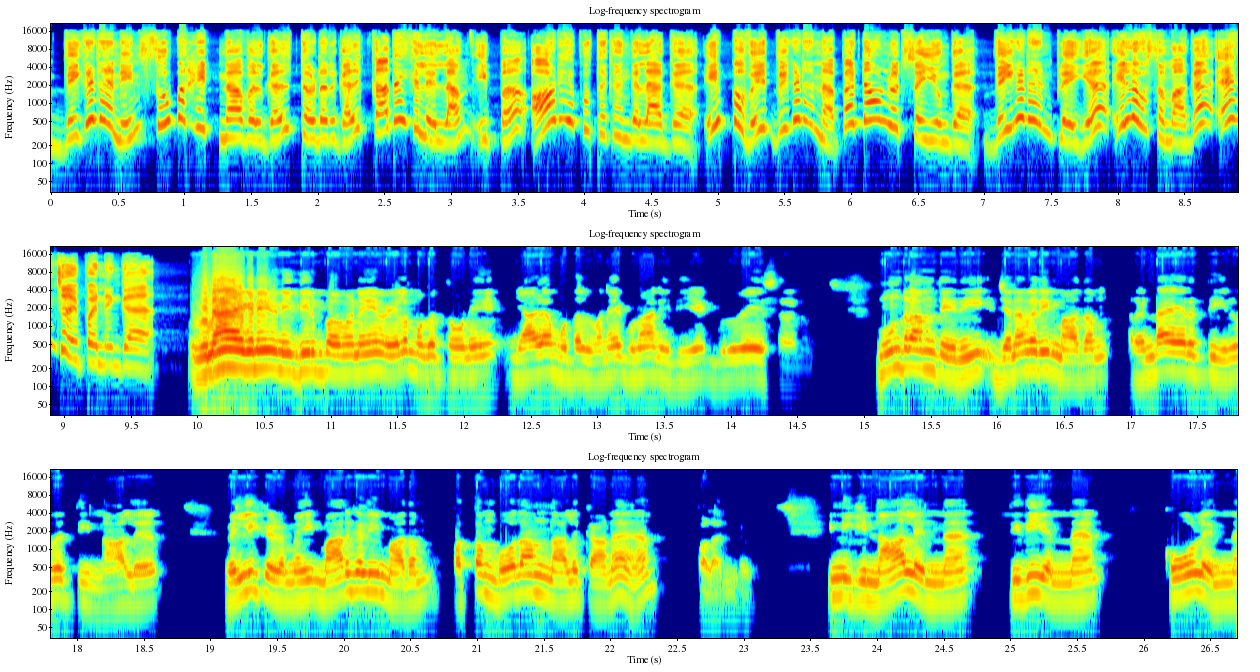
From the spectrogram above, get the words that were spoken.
விகடனின் சூப்பர் ஹிட் நாவல்கள் தொடர்கள் கதைகள் எல்லாம் இப்ப ஆடியோ புத்தகங்களாக. இப்பவே விகடன் ஆப்ப டவுன்லோட் செய்யுங்க. விகடன் பிளேய இலவசமாக என்ஜாய் பண்ணுங்க. விநாயகனே வினை தீர்ப்பவனே வேலமுகத்தோனே ஞாழ முதல்வனே குணாநிதியே குருவே சரணம். மூன்றாம் தேதி ஜனவரி மாதம் ரெண்டாயிரத்தி இருபத்தி நாலு வெள்ளிக்கிழமை மார்கழி மாதம் பத்தொன்பதாம் நாளுக்கான பலன்கள். இன்னைக்கு நாள் என்ன திதி என்ன கோல் என்ன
